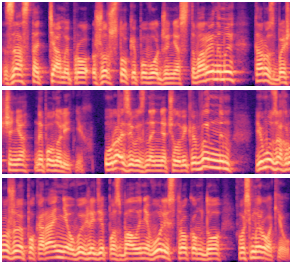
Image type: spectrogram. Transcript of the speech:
за статтями про жорстоке поводження з тваринами та розбещення неповнолітніх. У разі визнання чоловіка винним йому загрожує покарання у вигляді позбавлення волі строком до 8 років.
